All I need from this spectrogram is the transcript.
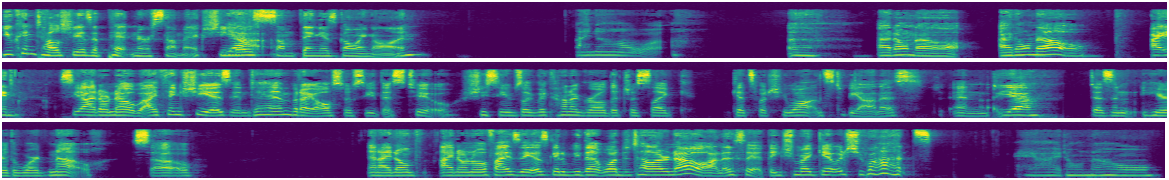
You can tell she has a pit in her stomach. She Yeah. knows something is going on. I know. Uh, I don't know. I don't know. I See, I don't know. I think she is into him, but I also see this too. She seems like the kind of girl that just like gets what she wants, to be honest, and yeah. doesn't hear the word no. So and I don't I don't know if Isaiah's gonna be that one to tell her no, honestly. I think she might get what she wants. Yeah, I don't know.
